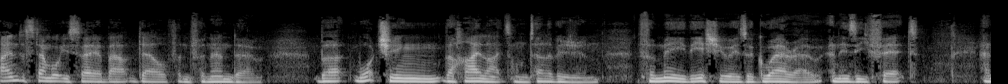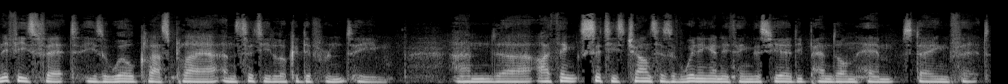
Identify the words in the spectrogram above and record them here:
I understand what you say about Delph and Fernando, but watching the highlights on television, for me, the issue is Aguero and is he fit? And if he's fit, he's a world class player, and City look a different team. And uh, I think City's chances of winning anything this year depend on him staying fit.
